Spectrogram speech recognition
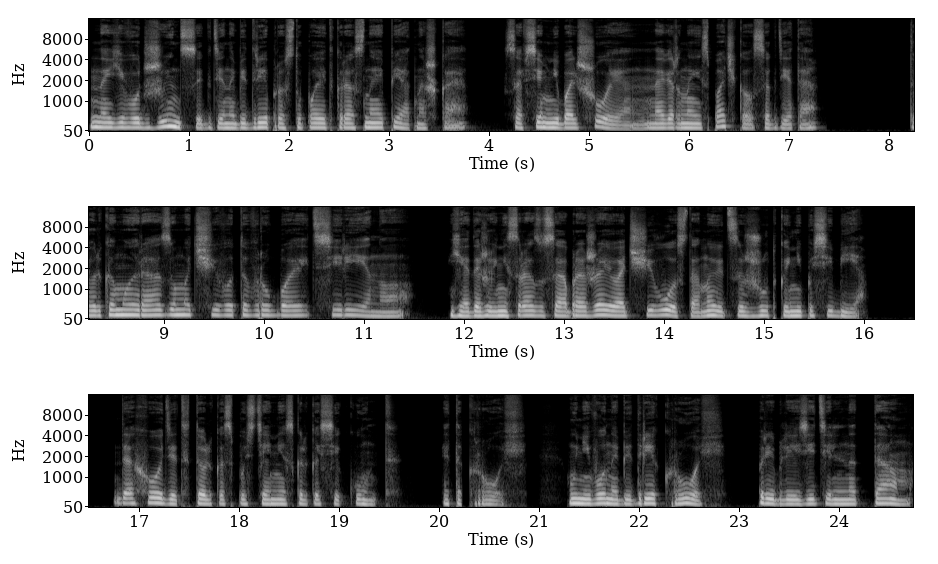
На его джинсы, где на бедре проступает красное пятнышко. Совсем небольшое, наверное, испачкался где-то. Только мой разум от чего-то врубает сирену. Я даже не сразу соображаю, от чего становится жутко не по себе. Доходит только спустя несколько секунд. Это кровь. У него на бедре кровь. Приблизительно там,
